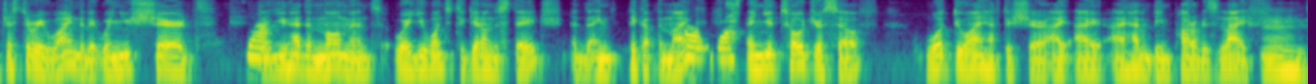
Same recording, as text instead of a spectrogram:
just to rewind a bit, when you shared yeah that you had a moment where you wanted to get on the stage and then pick up the mic, oh, yes and you told yourself, "What do I have to share? I I, I haven't been part of his life." Mm,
